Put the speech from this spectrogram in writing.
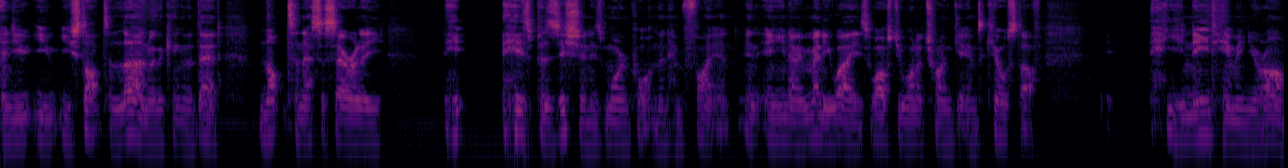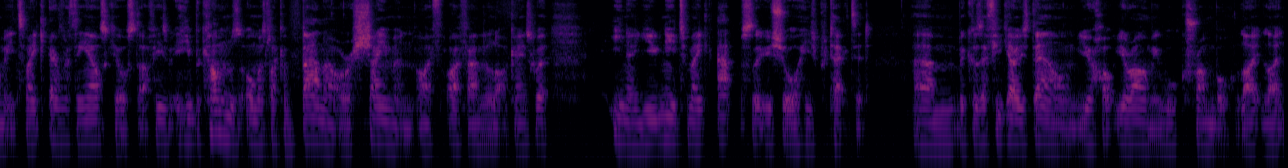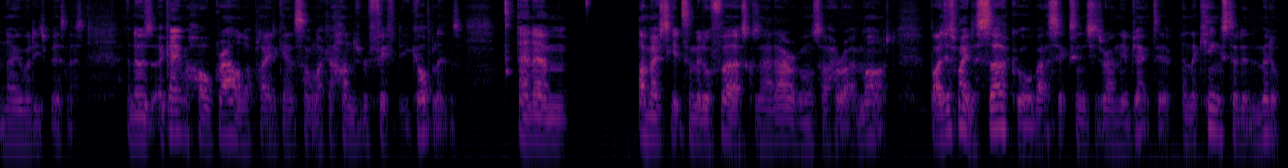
and you, you, you start to learn with the King of the Dead not to necessarily he his position is more important than him fighting. In, in you know, in many ways, whilst you want to try and get him to kill stuff, you need him in your army to make everything else kill stuff. He's he becomes almost like a banner or a shaman. I I found in a lot of games where, you know, you need to make absolutely sure he's protected, um, because if he goes down, your your army will crumble like like nobody's business. And there was a game of Hold Ground I played against something like 150 goblins, and um, I managed to get to the middle first because I had Aragorn, so I heroic marched. But I just made a circle about six inches around the objective, and the king stood in the middle.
